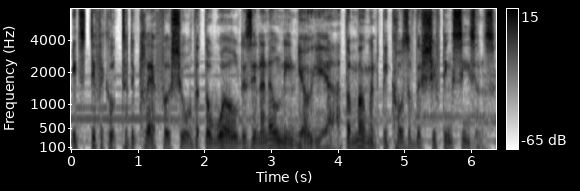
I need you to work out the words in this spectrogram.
It's difficult to declare for sure that the world is in an El Nino year at the moment because of the shifting seasons.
